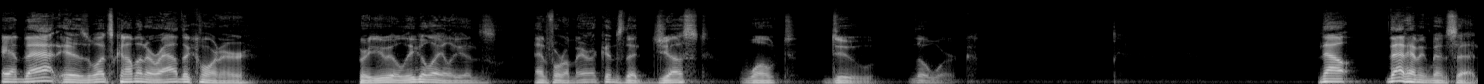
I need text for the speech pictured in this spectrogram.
And that is what's coming around the corner for you illegal aliens and for Americans that just won't do the work. Now, that having been said,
